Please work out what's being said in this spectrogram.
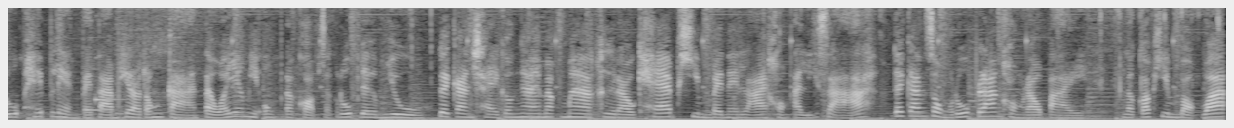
รูปให้เปลี่ยนไปตามที่เราต้องการ แต่ว่ายังมีองค์ประกอบจากรูปเดิมอยู่ โดยการใช้ก็ง่ายมากๆ คือเราแค่พิมพ์ไปในไลน์ของ Alisa โดยการส่งรูปร่างของเราไป แล้วก็พิมพ์บอกว่า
